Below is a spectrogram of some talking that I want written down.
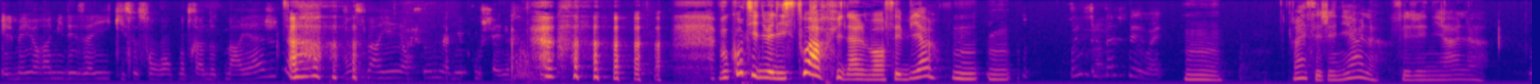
et le meilleur ami d'Esaïe qui se sont rencontrés à notre mariage, Ah vont se marier ensemble l'année prochaine. Vous continuez l'histoire finalement, c'est bien. Mm, mm, Oui, tout à fait, ouais. mm. Ouais, c'est génial, c'est génial. Mm,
